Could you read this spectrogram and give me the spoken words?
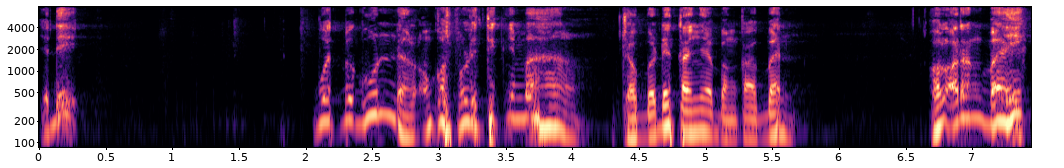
Jadi buat begundal, ongkos politiknya mahal. Coba deh tanya Bang Kaban. Kalau orang baik,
